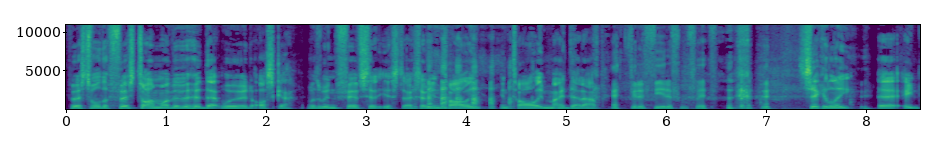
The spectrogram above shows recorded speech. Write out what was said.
First of all, the first time I've ever heard that word, Oscar, was when Fev said it yesterday. So he entirely, entirely made that up. Bit of theatre from Fev. Secondly, uh, he,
